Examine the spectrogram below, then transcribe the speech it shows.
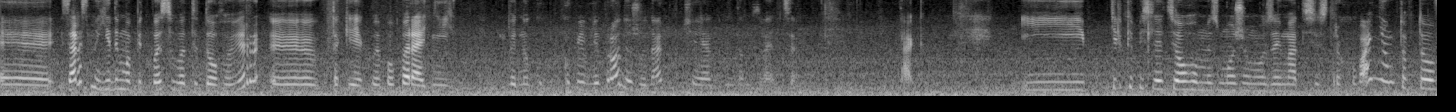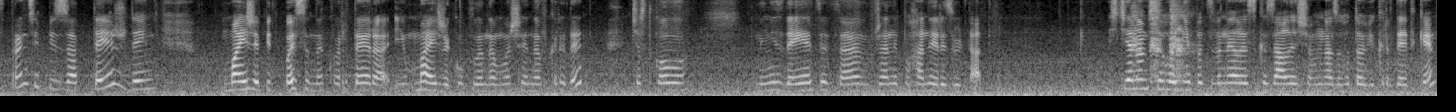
Е, Зараз ми їдемо підписувати договір, е, такий як ви попередній, видно, купівлі-продажу, так? Чи як він там зветься? Так. І тільки після цього ми зможемо займатися страхуванням. Тобто, в принципі, за тиждень майже підписана квартира і майже куплена машина в кредит. Частково, мені здається, це вже непоганий результат. Ще нам сьогодні подзвонили, сказали, що в нас готові кредитки.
